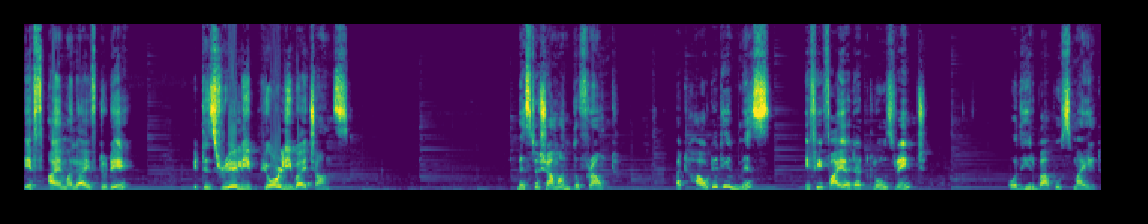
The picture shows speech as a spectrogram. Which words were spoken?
If I am alive today, it is really purely by chance. Mr. Shamantu frowned. But how did he miss if he fired at close range? Adhir Babu smiled.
